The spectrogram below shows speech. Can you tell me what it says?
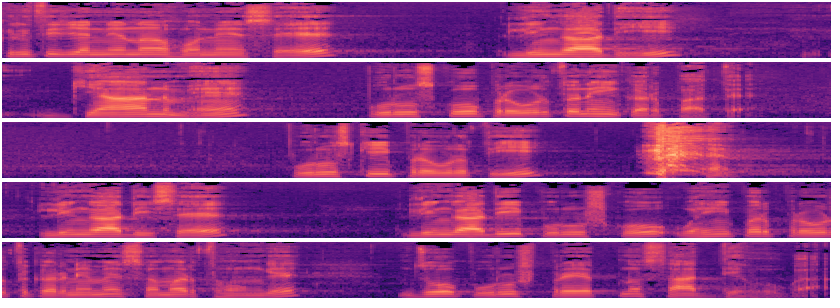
कृतिजन्य न होने से लिंगादि ज्ञान में पुरुष को प्रवृत्त नहीं कर पाते। पुरुष की प्रवृत्ति लिंगादि से लिंगादि पुरुष को वहीं पर प्रवृत्त करने में समर्थ होंगे, जो पुरुष प्रयत्न साध्य होगा।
